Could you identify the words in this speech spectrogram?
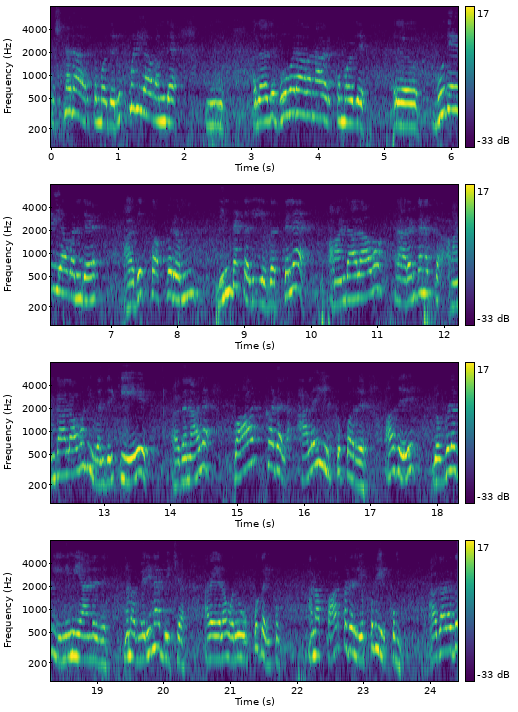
கிருஷ்ணராக இருக்கும்போது ருக்மணியாக வந்த அதாவது பூவராகனாக இருக்கும்பொழுது பூதேவியாக வந்த அதுக்கப்புறம் இந்த கலியுகத்தில் ஆண்டாளாவும் அரங்கனுக்கு ஆண்டாளாவும் நீ வந்திருக்கியே. அதனால் பார்க்கடல் அலை இருக்கு பாரு. அது எவ்வளவு இனிமையானது. நம்ம மெரினா பீச்சை அலையெல்லாம் ஒரு உப்பு கரிக்கும். ஆனால் பார்க்கடல் எப்படி இருக்கும்? அதாவது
